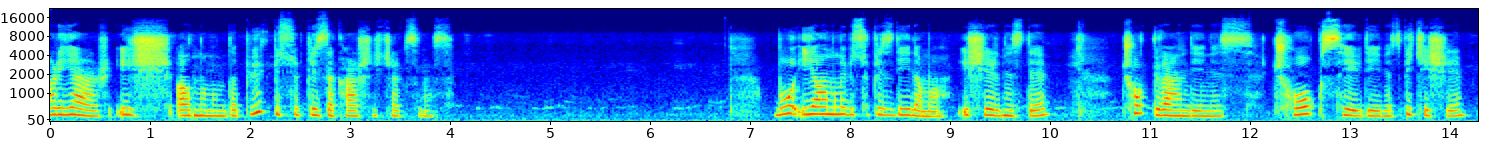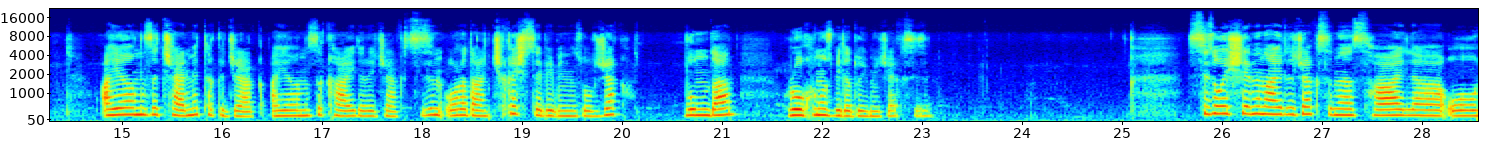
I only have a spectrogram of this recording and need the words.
kariyer, iş anlamında büyük bir sürprizle karşılaşacaksınız. Bu iyi anlamda bir sürpriz değil ama iş yerinizde çok güvendiğiniz, çok sevdiğiniz bir kişi ayağınıza çelme takacak, ayağınızı kaydıracak, sizin oradan çıkış sebebiniz olacak. Bundan ruhunuz bile duymayacak sizin. Siz o işlerinden ayrılacaksınız. Hala o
